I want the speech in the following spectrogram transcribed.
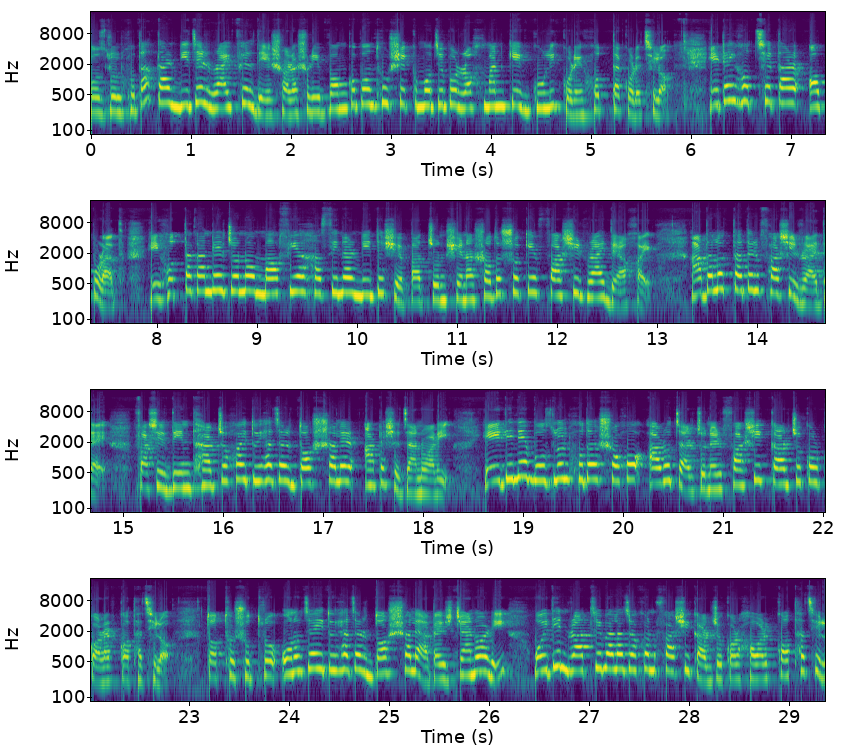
বজলুল হুদা তার নিজের রাইফেল দিয়ে সরাসরি বঙ্গবন্ধু শেখ মুজিবুর রহমানকে গুলি করে হত্যা করেছিল। এটাই হচ্ছে তার অপরাধ। এই হত্যাকাণ্ডের জন্য মাফিয়া হাসিনার নির্দেশে পাঁচজন সেনা সদস্যকে ফাঁসির রায় দেওয়া হয়। আদালত তাদের ফাঁসির রায় দেয়। ফাঁসির দিন ধার্য হয় দুই হাজার দশ সালের আঠাশে জানুয়ারি। এই দিনে বজলুল হুদা সহ আরও চারজনের ফাঁসি কার্যকর করার কথা ছিল। তথ্যসূত্র অনুযায়ী দুই হাজার দশ সালে আঠাইশ জানুয়ারি, ওই দিন রাত্রিবেলা যখন ফাঁসি কার্যকর হওয়ার কথা ছিল,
